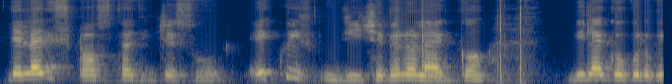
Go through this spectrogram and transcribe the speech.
della risposta di Gesù. E qui dice, ve lo leggo, vi leggo quello che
